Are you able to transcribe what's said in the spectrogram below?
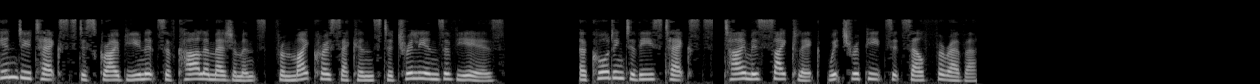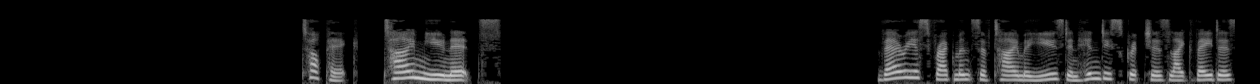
Hindu texts describe units of kala measurements, from microseconds to trillions of years. According to these texts, time is cyclic, which repeats itself forever. Topic: Time units. Various fragments of time are used in Hindu scriptures like Vedas,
